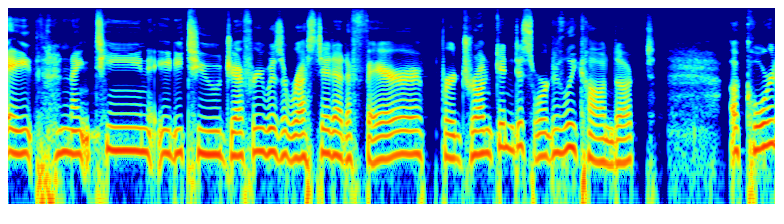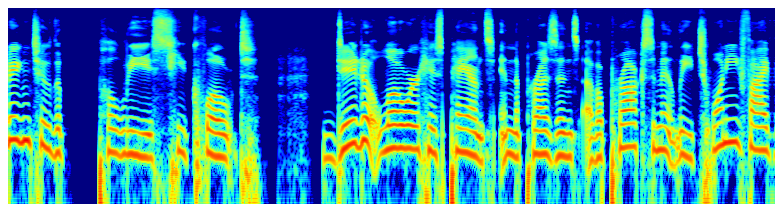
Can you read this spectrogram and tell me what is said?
8th, 1982, Jeffrey was arrested at a fair for drunken disorderly conduct. According to the police, he, quote, did lower his pants in the presence of approximately 25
